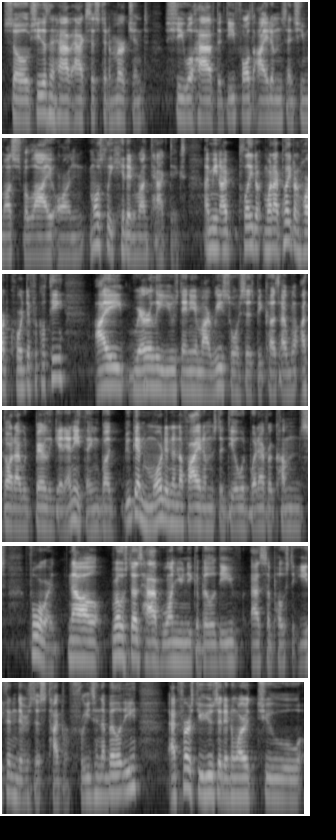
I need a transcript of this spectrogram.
so she doesn't have access to the merchant she will have the default items and she must rely on mostly hit and run tactics. I mean, I played when I played on hardcore difficulty, I rarely used any of my resources because I, I thought I would barely get anything, but you get more than enough items to deal with whatever comes forward. Now, Rose does have one unique ability as opposed to Ethan. There's this type of freezing ability at first, you use it in order to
